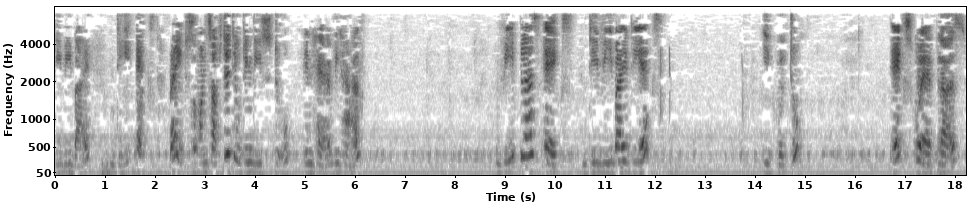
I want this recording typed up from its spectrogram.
dv by dx. Right, so on substituting these two, in here we have v plus x dv by dx equal to x square plus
